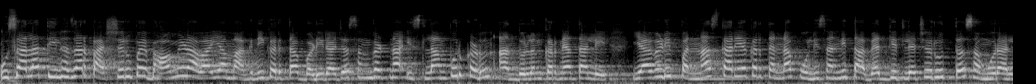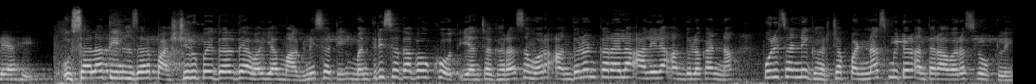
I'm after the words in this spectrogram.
उसाला तीन हजार पाचशे रुपये भाव मिळावा या मागणीकरता बळीराजा संघटना इस्लामपूरकडून आंदोलन करण्यात आले. यावेळी पन्नास कार्यकर्त्यांना पोलिसांनी ताब्यात घेतल्याचे वृत्त समोर आले आहे. उसाला तीन हजार पाचशे रुपये दर द्यावा या मागणीसाठी मंत्री सदाभाऊ खोत यांच्या घरासमोर आंदोलन करायला आलेल्या आंदोलकांना पोलिसांनी घरच्या पन्नास मीटर अंतरावरच रोखले.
